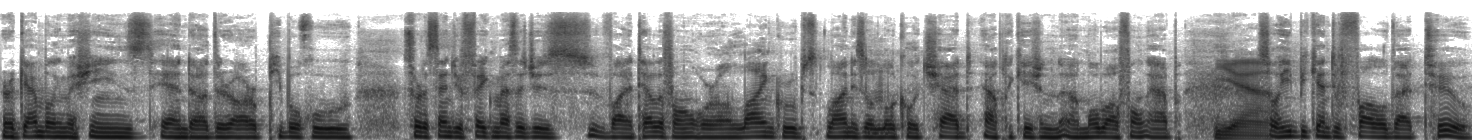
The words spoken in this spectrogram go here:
there are gambling machines, and uh, there are people who sort of send you fake messages via telephone or online groups. Line is a local chat application, a mobile phone app. Yeah. So he began to follow that too.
